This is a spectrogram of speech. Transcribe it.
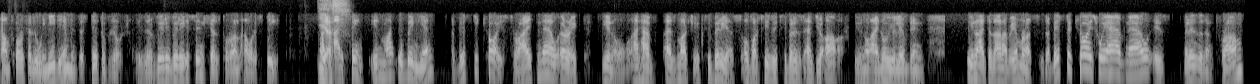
unfortunately, we need him in the state of Georgia. It's very, very essential to run our state. But yes. I think, in my opinion, the best choice right now, Erick, you know, I have as much experience, overseas experience as you are. You know, I know you lived in United Arab Emirates. The best choice we have now is President Trump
